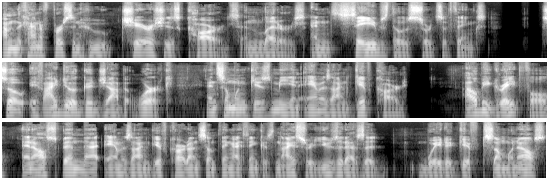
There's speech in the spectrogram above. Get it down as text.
I'm the kind of person who cherishes cards and letters and saves those sorts of things. So if I do a good job at work and someone gives me an Amazon gift card, I'll be grateful and I'll spend that Amazon gift card on something I think is nice or use it as a way to gift someone else.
